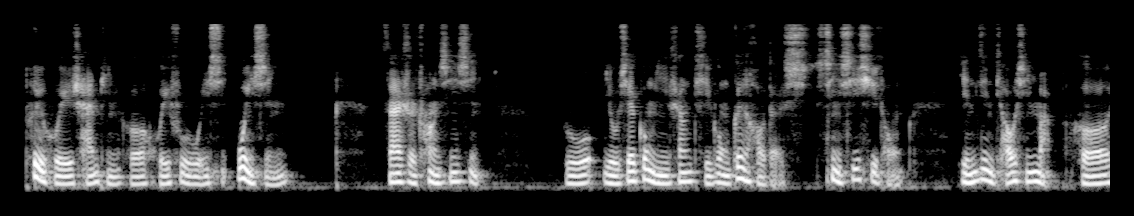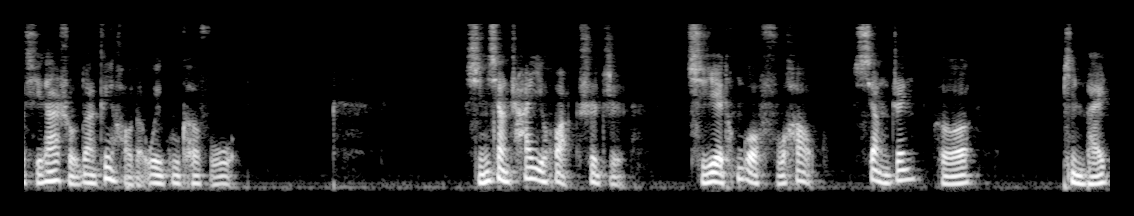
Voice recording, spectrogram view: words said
退回产品和回复问行问询。三是创新性，如有些供应商提供更好的信息系统、引进条形码和其他手段，更好的为顾客服务。形象差异化是指企业通过符号、象征和品牌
